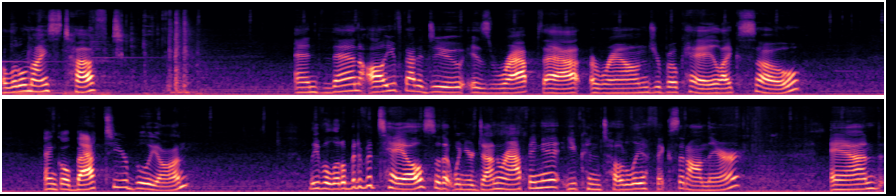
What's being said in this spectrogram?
a little nice tuft. And then all you've got to do is wrap that around your bouquet like so and go back to your bouillon. Leave a little bit of a tail so that when you're done wrapping it, you can totally affix it on there. And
